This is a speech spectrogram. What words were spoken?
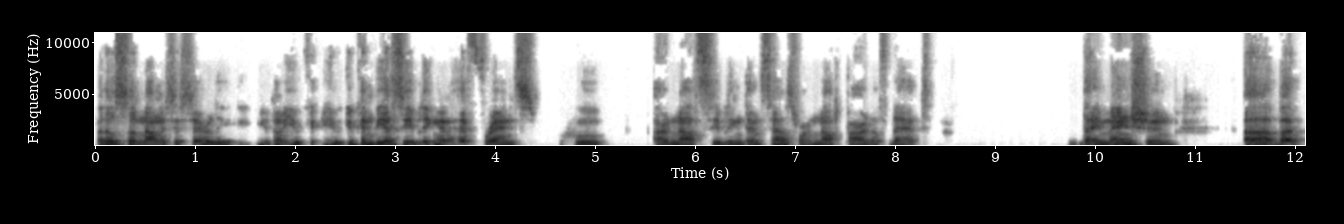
but also not necessarily. You know, you you you can be a sibling and have friends who are not sibling themselves or not part of that dimension, uh, but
